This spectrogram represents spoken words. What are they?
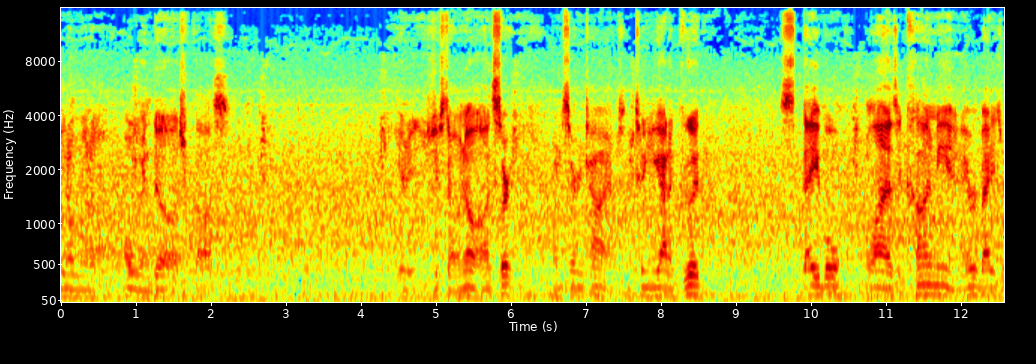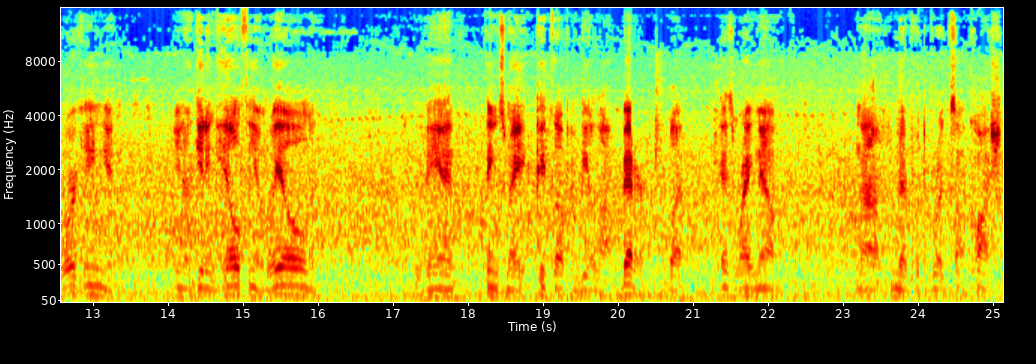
you don't want to overindulge because you, you just don't know. Uncertain, uncertain times until you got a good, stable, stabilized economy and everybody's working and you know getting healthy and well, and then things may pick up and be a lot better. But as right now, nah, you better put the brakes on caution.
